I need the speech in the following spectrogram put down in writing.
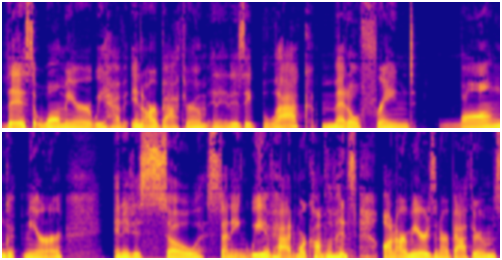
This wall mirror we have in our bathroom, and it is a black metal framed long mirror and it is so stunning. We have had more compliments on our mirrors in our bathrooms,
